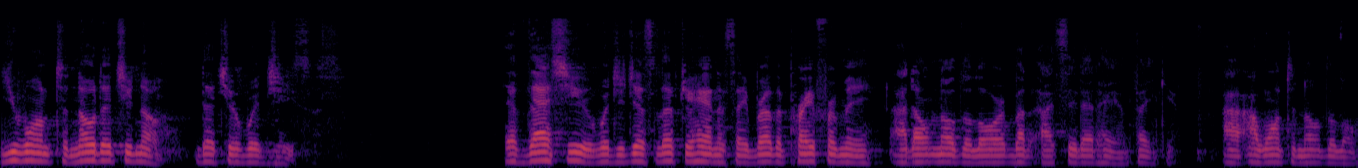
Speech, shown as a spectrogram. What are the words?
you want to know that you know that you're with Jesus. If that's you, would you just lift your hand and say, Brother, pray for me? I don't know the Lord, but I see that hand. Thank you. I, I want to know the Lord.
